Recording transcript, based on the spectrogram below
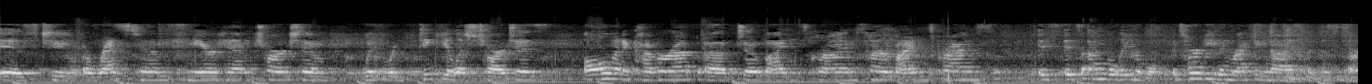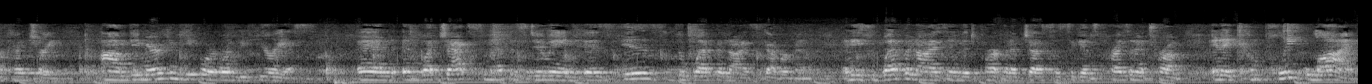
is to arrest him, smear him, charge him with ridiculous charges, all in a cover up of Joe Biden's crimes, Hunter Biden's crimes. It's, it's unbelievable. It's hard to even recognize that this is our country. Um, the American people are going to be furious. And, and what Jack Smith is doing is, is the weaponized government. And he's weaponizing the Department of Justice against President Trump in a complete lie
